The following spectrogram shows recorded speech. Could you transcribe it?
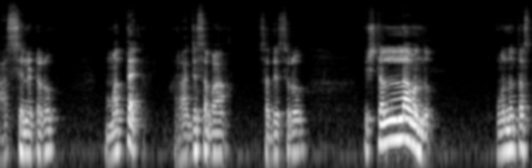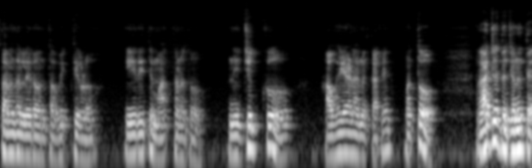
ಹಾಸ್ಯ ನಟರು ಮತ್ತು ರಾಜ್ಯಸಭಾ ಸದಸ್ಯರು ಇಷ್ಟೆಲ್ಲ ಒಂದು ಉನ್ನತ ಸ್ಥಾನದಲ್ಲಿರುವಂಥ ವ್ಯಕ್ತಿಗಳು ಈ ರೀತಿ ಮಾತನಾಡೋದು ನಿಜಕ್ಕೂ ಅವಹೇಳನಕಾರಿ ಮತ್ತು ರಾಜ್ಯದ ಜನತೆ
